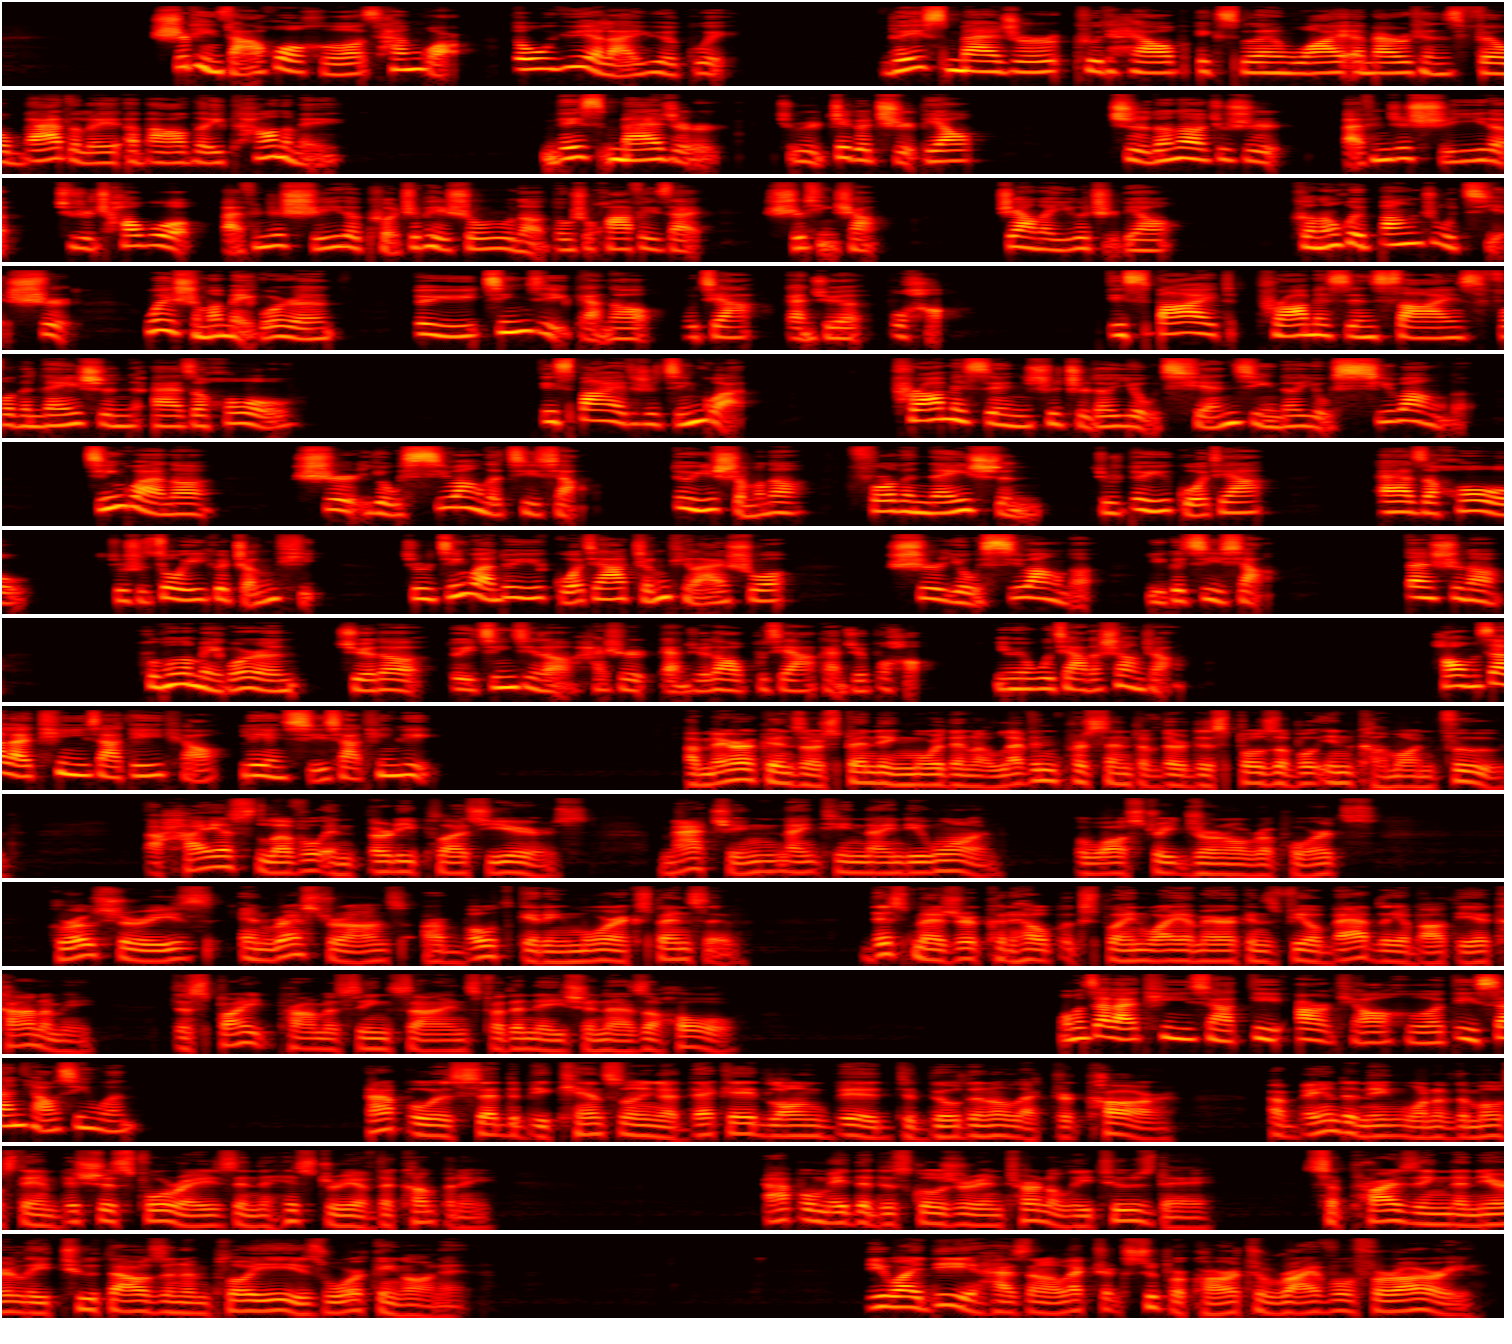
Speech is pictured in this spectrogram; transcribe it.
食品杂货和餐馆都越来越贵。This measure could help explain why Americans feel badly about the economy. This measure 就是这个指标，指的呢就是百分之十一的，就是超过百分之十一的可支配收入呢都是花费在食品上，这样的一个指标，可能会帮助解释为什么美国人对于经济感到不佳，感觉不好。Despite promising signs for the nation as a whole. Despite 是尽管，promising 是指的有前景的、有希望的。尽管呢是有希望的迹象，对于什么呢？For the nation 就是对于国家，as a whole 就是作为一个整体，就是尽管对于国家整体来说是有希望的一个迹象，但是呢，普通的美国人觉得对经济呢还是感觉到不佳，感觉不好。因为物价的上涨。好，我们再来听一下第一条，练习一下听力。Americans are spending more than 11% of their disposable income on food, the highest level in 30 plus years, matching 1991, the Wall Street Journal reports. Groceries and restaurants are both getting more expensive. This measure could help explain why Americans feel badly about the economy, despite promising signs for the nation as a whole. 我们再来听一下第二条和第三条新闻。Apple is said to be canceling a decade long bid to build an electric car, abandoning one of the most ambitious forays in the history of the company. Apple made the disclosure internally Tuesday, surprising the nearly 2,000 employees working on it. BYD has an electric supercar to rival Ferrari,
